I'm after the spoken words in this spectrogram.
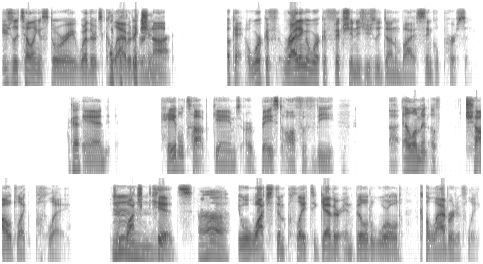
Usually, telling a story, whether it's Like collaborative or not. Okay, a work of writing a work of fiction is usually done by a single person. Okay. And tabletop games are based off of the uh, element of childlike play. If you watch Mm. kids, ah you will watch them play together and build a world collaboratively.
